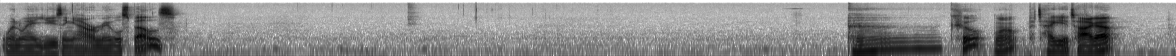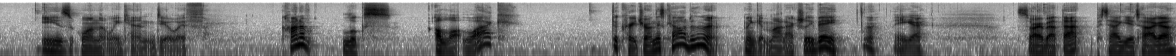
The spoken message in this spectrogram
when we're using our removal spells. Cool. Well, Patagia Tiger is one that we can deal with. Kind of looks a lot like the creature on this card, doesn't it? I think it might actually be. Oh, there you go. Sorry about that, Patagia Tiger,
